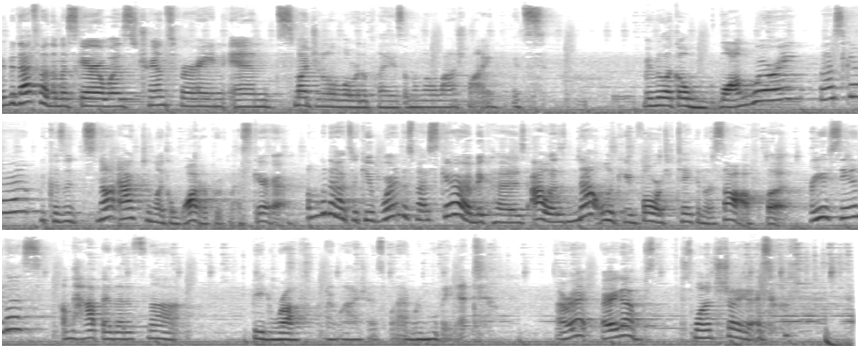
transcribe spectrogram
maybe that's why the mascara was transferring and smudging all over the place on the lower lash line. It's maybe like a long wearing mascara because it's not acting like a waterproof mascara. I'm gonna have to keep wearing this mascara because I was not looking forward to taking this off, but are you seeing this? I'm happy that it's not being rough on my lashes when I'm removing it. All right, there you go. Just wanted to show you guys.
